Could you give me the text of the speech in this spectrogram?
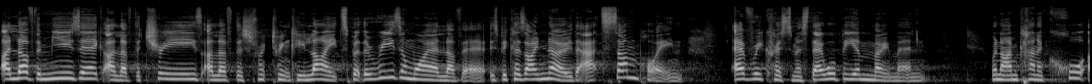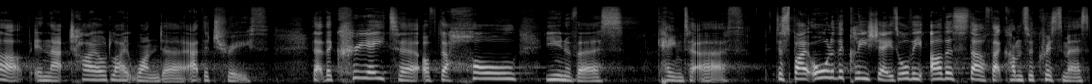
I love the music, I love the trees, I love the twinkly lights. But the reason why I love it is because I know that at some point, every Christmas, there will be a moment when I'm kind of caught up in that childlike wonder at the truth that the creator of the whole universe came to earth. Despite all of the cliches, all the other stuff that comes with Christmas,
